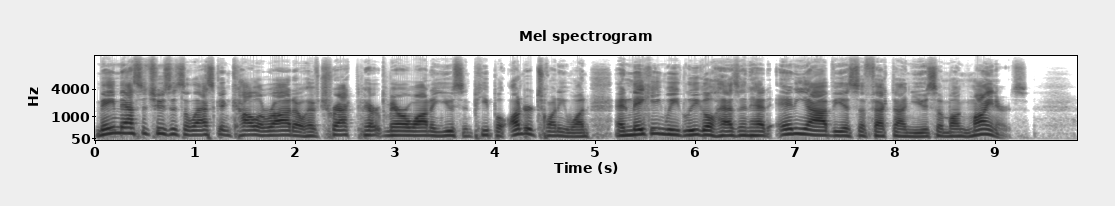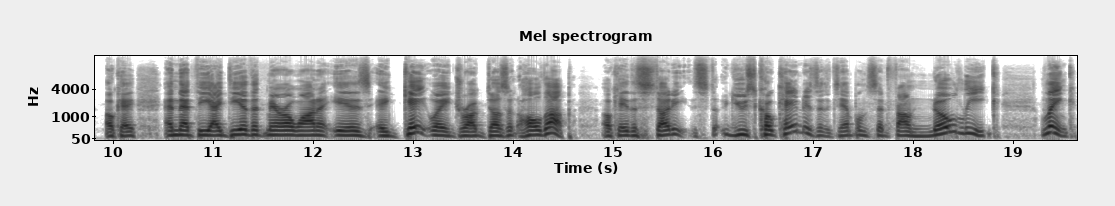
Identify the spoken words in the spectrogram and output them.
Maine, Massachusetts, Alaska, and Colorado have tracked par- marijuana use in people under 21, and making weed legal hasn't had any obvious effect on use among minors okay and that the idea that marijuana is a gateway drug doesn't hold up okay the study st- used cocaine as an example and said found no leak link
